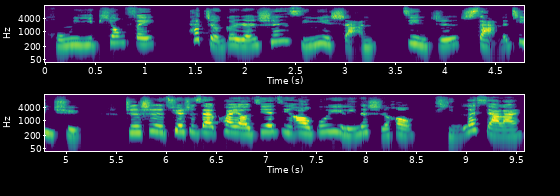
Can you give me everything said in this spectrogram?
红衣飘飞，他整个人身形一闪，径直闪了进去。只是却是在快要接近傲孤玉林的时候停了下来。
